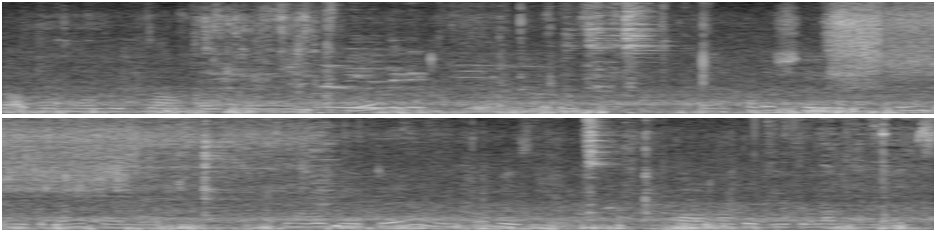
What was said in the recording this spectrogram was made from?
লবণ, হলুদ, লঙ্কা, গুঁড়ো মেখে এরপরে সেই মধ্যেই দিয়ে দিলাম কুমড়ো কুমড়ো কেটে মধ্যে ভেজে তার মধ্যে দিয়ে দিলাম মিক্স।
